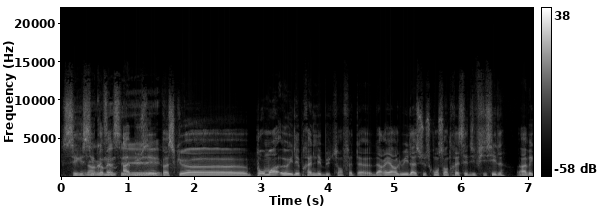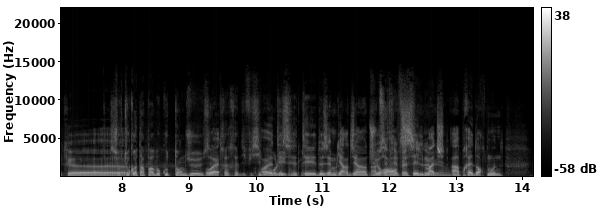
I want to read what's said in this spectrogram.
C'est quand ça, même abusé parce que euh, pour moi, eux, ils les prennent les buts en fait. Euh, Derrière, lui, il a su se concentrer. C'est difficile avec. euh, Surtout quand t'as pas beaucoup de temps de jeu, c'est ouais. très très difficile ouais, pour t'es- lui. T'es deuxième gardien, tu Ah, rentres, c'est le match lui, hein. après Dortmund.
